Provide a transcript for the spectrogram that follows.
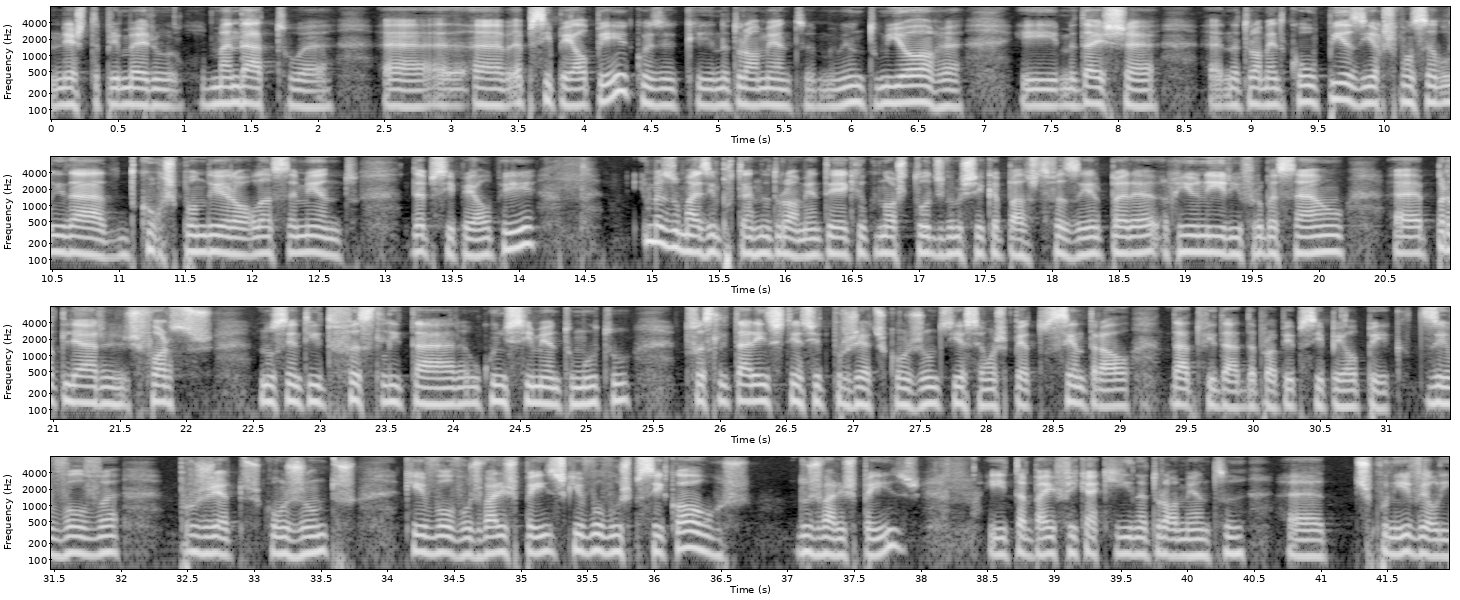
neste primeiro mandato a, a, a a, PSIPLP, coisa que naturalmente muito me honra e me deixa eh, naturalmente com o peso e a responsabilidade de corresponder ao lançamento da PSIPLP. Mas o mais importante, naturalmente, é aquilo que nós todos vamos ser capazes de fazer para reunir informação, eh, partilhar esforços no sentido de facilitar o conhecimento mútuo, de facilitar a existência de projetos conjuntos, e esse é um aspecto central da atividade da própria PCPLP, que desenvolva projetos conjuntos que envolvam os vários países, que envolvam os psicólogos dos vários países e também fica aqui naturalmente uh, disponível e,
